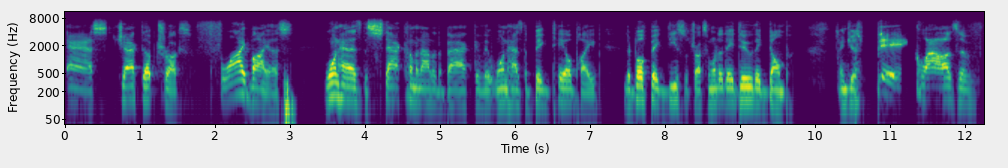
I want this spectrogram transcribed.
ass jacked up trucks fly by us. One has the stack coming out of the back of it, one has the big tailpipe. They're both big diesel trucks, and what do they do? They dump, and just big clouds of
